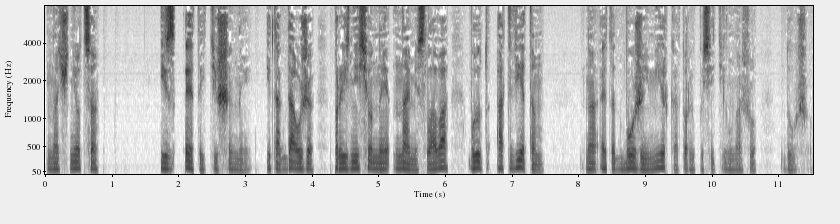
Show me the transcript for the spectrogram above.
начнется из этой тишины. И тогда уже произнесенные нами слова будут ответом на этот Божий мир, который посетил нашу душу.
